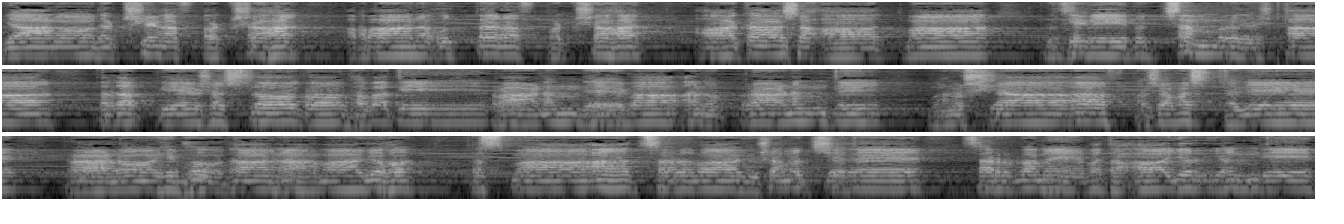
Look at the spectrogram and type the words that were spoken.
ज्ञानो दक्षिणः पक्षः अपान उत्तरः पक्षः। आकाश आत्मा पृथिवीपुच्छम् प्रतिष्ठा। तदप्येष श्लोको भवति। प्राणम् देवा अनुप्राणन्ति। मनुष्याः पशवश्च ये प्राणो हि भूतानामायुः। तस्मात् सर्वायुषमुच्यते। सर्वमेव त आयुर्यन्ति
